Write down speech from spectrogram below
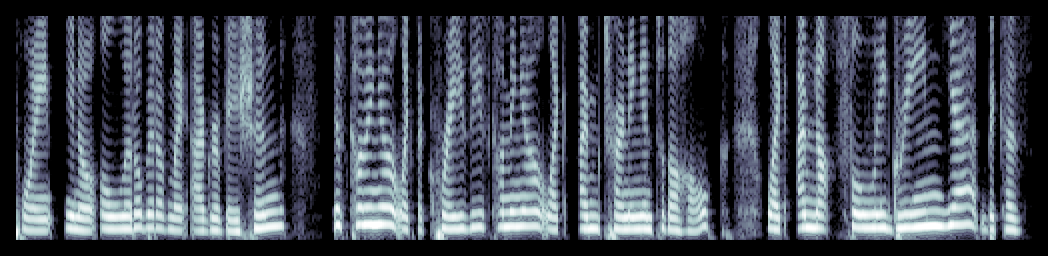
point, you know, a little bit of my aggravation is coming out, like the crazy's coming out. Like I'm turning into the Hulk. Like I'm not fully green yet because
